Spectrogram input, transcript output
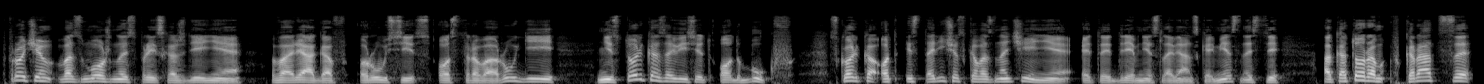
Впрочем, возможность происхождения варягов Руси с острова Ругии не столько зависит от букв, сколько от исторического значения этой древнеславянской местности, о котором вкратце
